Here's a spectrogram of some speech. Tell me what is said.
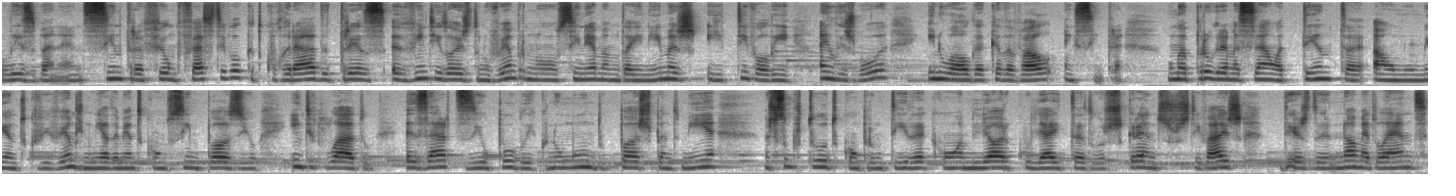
Lisbon and Sintra Film Festival, que decorrerá de 13 a 22 de novembro no Cinema Medeia Nimas e Tivoli, em Lisboa, e no Olga Cadaval, em Sintra. Uma programação atenta ao momento que vivemos, nomeadamente com um simpósio intitulado As Artes e o Público no Mundo Pós-Pandemia, mas sobretudo comprometida com a melhor colheita dos grandes festivais, desde Nomadland,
